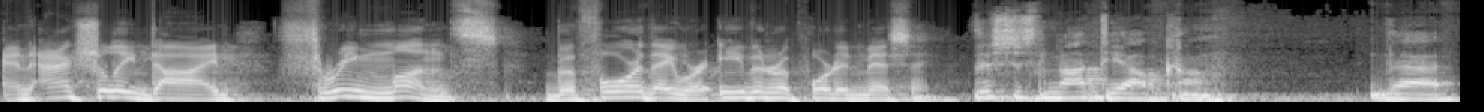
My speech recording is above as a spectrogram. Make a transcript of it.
and actually died three months before they were even reported missing. This is not the outcome that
